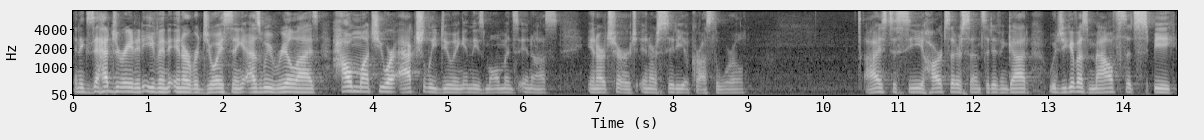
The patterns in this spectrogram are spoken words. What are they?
and exaggerated even in our rejoicing as we realize how much you are actually doing in these moments in us, in our church, in our city, across the world? eyes to see, hearts that are sensitive. And God, would you give us mouths that speak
